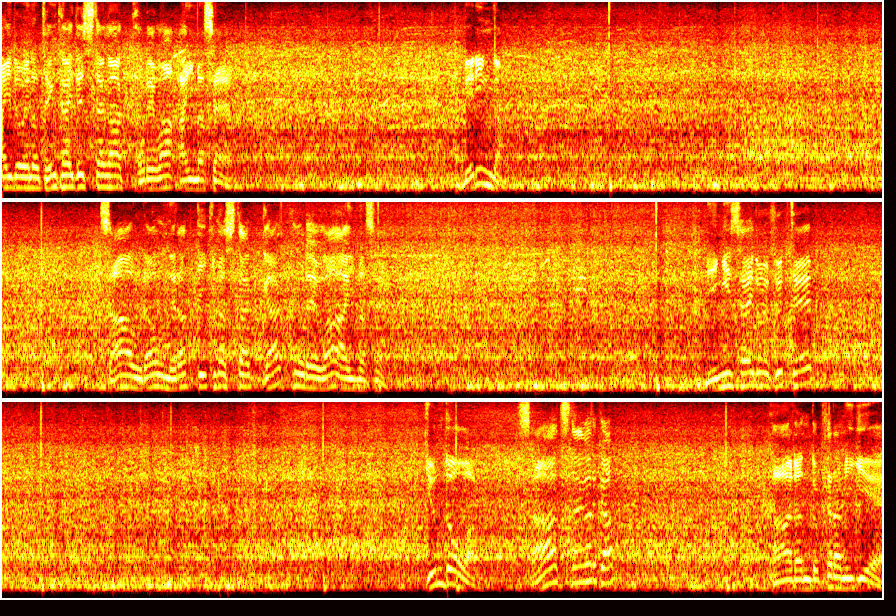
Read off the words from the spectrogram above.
サイドへの展開でしたがこれは合いません。ベリンガ。ムさあ裏を狙っていきましたがこれは合いません。右サイドへ振って。ギュンドーンさあつながるか？ハーランドから右へ。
